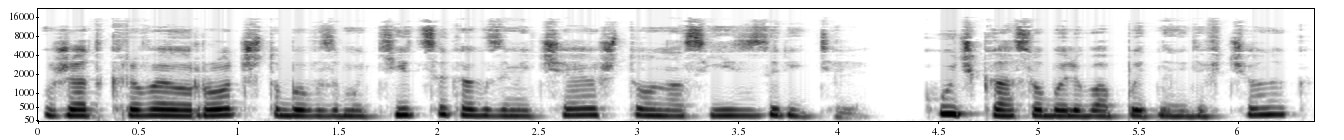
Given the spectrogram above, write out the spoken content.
Уже открываю рот, чтобы возмутиться, как замечаю, что у нас есть зрители. Кучка особо любопытных девчонок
